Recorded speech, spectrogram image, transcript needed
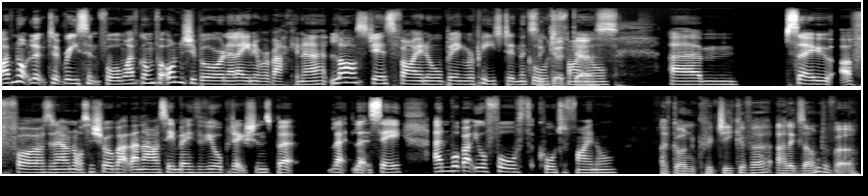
I've not looked at recent form. I've gone for Ons Jabeur and Elena Rybakina. Last year's final being repeated in the quarterfinal. Um, so uh, for, I don't know. I'm not so sure about that now. I've seen both of your predictions, but let let's see. And what about your fourth quarterfinal? I've gone Krejcikova, Alexandrova.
